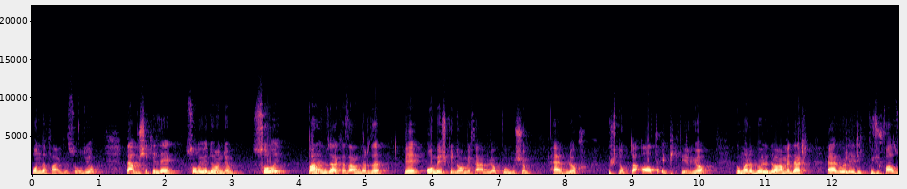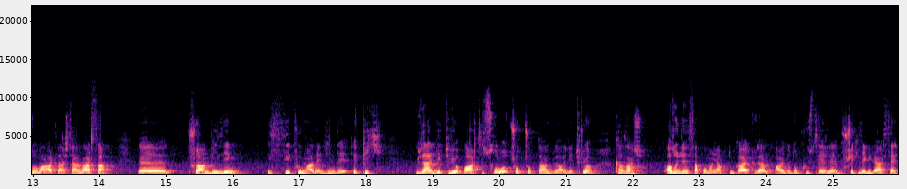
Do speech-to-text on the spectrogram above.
Onun da faydası oluyor. Ben bu şekilde soloya döndüm. Solo bana güzel kazandırdı ve 15 günde 11 tane blok bulmuşum. Her blok 3.6 epik veriyor. Umarım böyle devam eder. Eğer böyle rig gücü fazla olan arkadaşlar varsa e, şu an bildiğim CPU madenciliğinde epik güzel getiriyor. Artı solo çok çok daha güzel getiriyor. Kazanç az önce hesaplama yaptım. Gayet güzel. Ayda 900 TL bu şekilde giderse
